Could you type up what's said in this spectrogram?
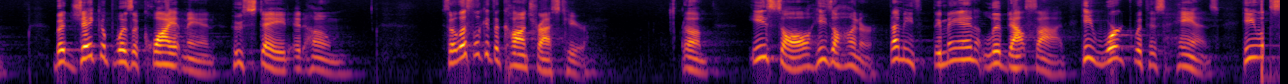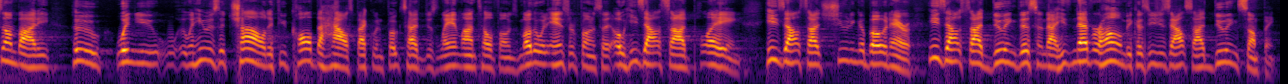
but Jacob was a quiet man who stayed at home so let's look at the contrast here. Um, Esau, he's a hunter. That means the man lived outside. He worked with his hands. He was somebody who, when, you, when he was a child, if you called the house back when folks had just landline telephones, mother would answer the phone and say, Oh, he's outside playing. He's outside shooting a bow and arrow. He's outside doing this and that. He's never home because he's just outside doing something.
